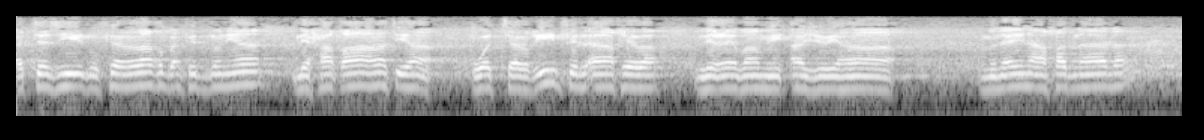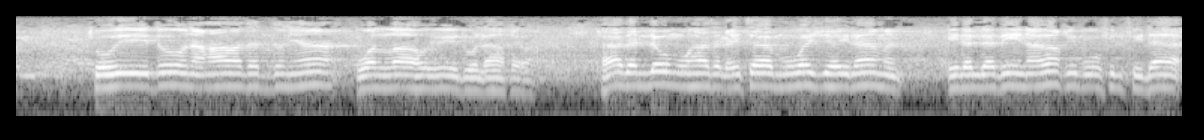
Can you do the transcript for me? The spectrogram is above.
التزهيد في الرغبة في الدنيا لحقارتها والترغيب في الآخرة لعظم أجرها. من أين أخذنا هذا؟ تريدون عرض الدنيا والله يريد الآخرة. هذا اللوم وهذا العتاب موجه إلى من؟ إلى الذين رغبوا في الفداء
